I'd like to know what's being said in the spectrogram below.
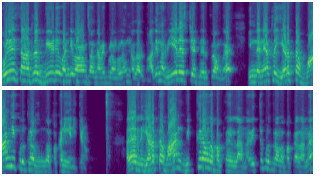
தொழில் ஸ்தானத்துல வீடு வண்டி வாகனம் சார்ந்த அமைப்புள்ளவங்களும் நல்லா இருக்கும். அதே மாதிரி ரியல் எஸ்டேட்ல இருக்கிறவங்க இந்த நேரத்துல இடத்த வாங்கி கொடுக்கறவங்க பக்கம் நீங்க நிக்கணும். அதாவது இடத்த வாங் விக்கிறவங்க பக்கம் இல்லாம வித்து கொடுக்கறவங்க பக்கம் இல்லாம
